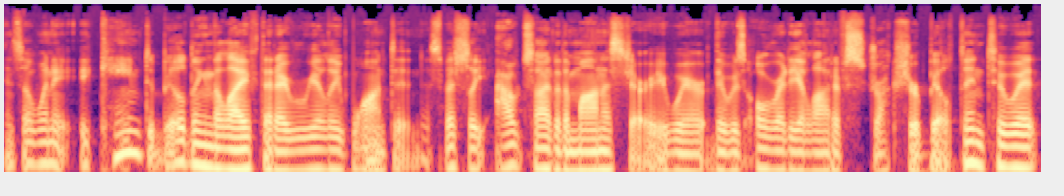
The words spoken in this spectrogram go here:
And so when it, it came to building the life that I really wanted, especially outside of the monastery where there was already a lot of structure built into it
